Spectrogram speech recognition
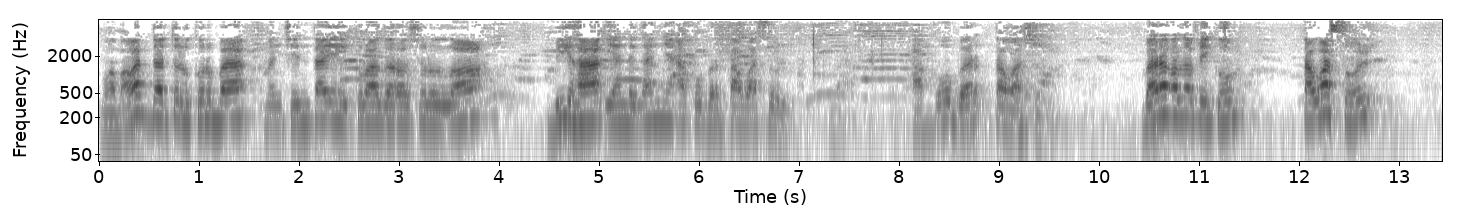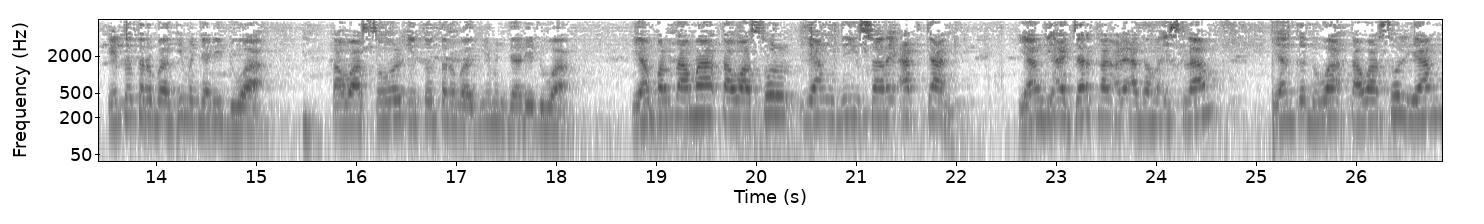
wa mawaddatul qurba mencintai keluarga Rasulullah biha yang dengannya aku bertawasul. Nah, aku bertawasul. Barakallahu fikum tawasul itu terbagi menjadi dua. Tawasul itu terbagi menjadi dua. Yang pertama tawasul yang disyariatkan, yang diajarkan oleh agama Islam. Yang kedua tawasul yang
